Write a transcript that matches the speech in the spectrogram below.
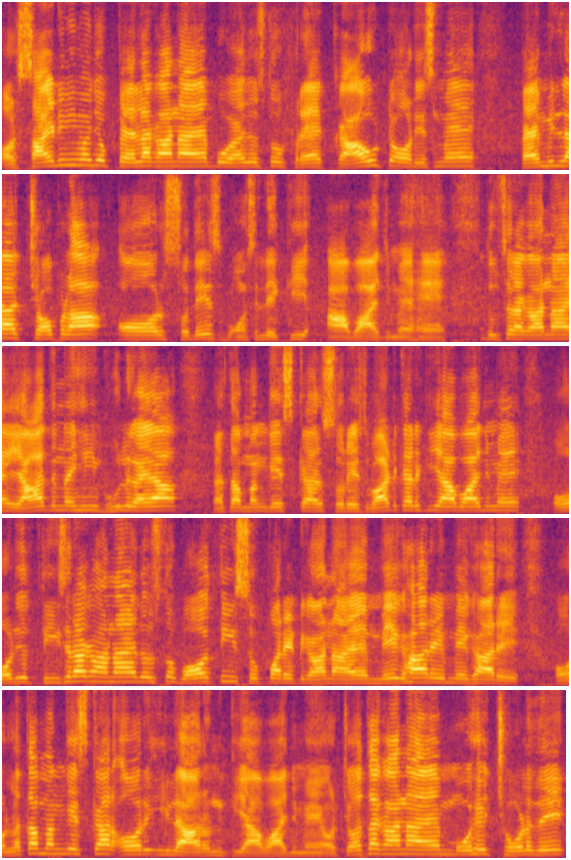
और साइड बी में जो पहला गाना है, वो है दोस्तों, फ्रैक आउट, और इसमें पैमिला चोपड़ा और स्वदेश भोंसले की आवाज़ में है। दूसरा गाना है, याद नहीं भूल गया। लता मंगेशकर, सुरेश वाडकर की आवाज़ में। और जो तीसरा गाना है दोस्तों, बहुत ही सुपर हिट गाना है, मेघारे मेघारे। और लता मंगेशकर और इला अरुण की आवाज़ में। और चौथा गाना है, मोहे छोड़ दे,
